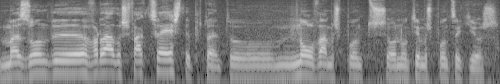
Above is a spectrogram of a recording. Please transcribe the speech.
mas onde a verdade dos factos é esta, portanto não levamos pontos ou não temos pontos aqui hoje.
